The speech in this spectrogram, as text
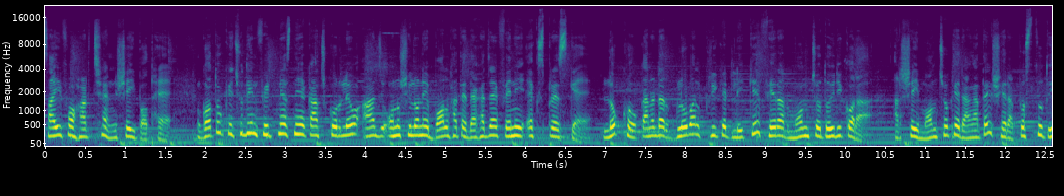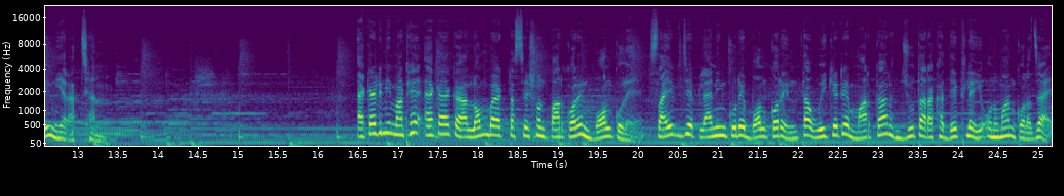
সাইফও হাঁটছেন সেই পথে। গত কিছুদিন ফিটনেস নিয়ে কাজ করলেও আজ অনুশীলনে বল হাতে দেখা যায় ফেনি এক্সপ্রেসকে। লক্ষ্য, কানাডার গ্লোবাল ক্রিকেট লিগকে ফেরার মঞ্চ তৈরি করা আর সেই মঞ্চকে রাঙাতে সেরা প্রস্তুতি নিয়ে রাখছেন। একাডেমি মাঠে একা একা লম্বা একটা সেশন পার করেন বল করে। সাইফ যে প্ল্যানিং করে বল করেন, তা উইকেটে মার্কার জুতা রাখা দেখলেই অনুমান করা যায়।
